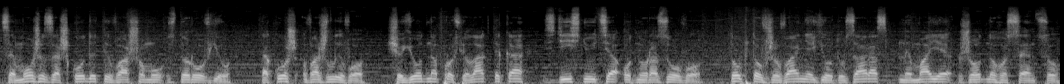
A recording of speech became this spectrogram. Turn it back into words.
Це може зашкодити вашому здоров'ю. Також важливо, що йодна профілактика здійснюється одноразово, тобто вживання йоду зараз не має жодного сенсу.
